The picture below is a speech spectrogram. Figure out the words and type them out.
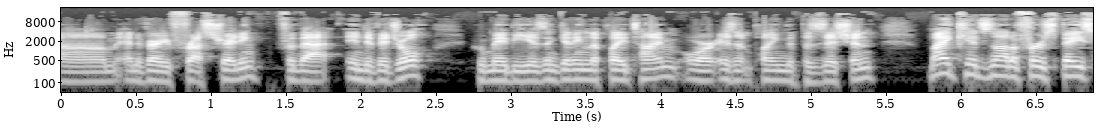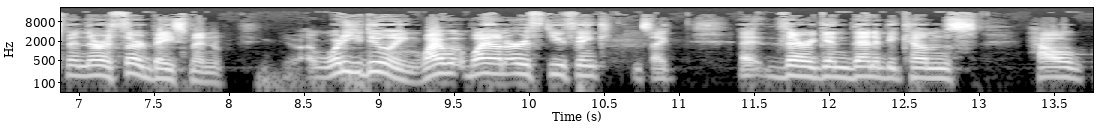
um, and very frustrating for that individual who maybe isn't getting the play time or isn't playing the position. My kid's not a first baseman; they're a third baseman. What are you doing? Why? Why on earth do you think it's like? Uh, there again, then it becomes how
